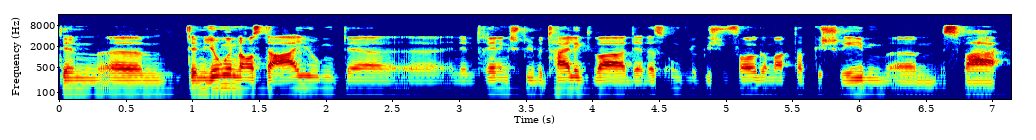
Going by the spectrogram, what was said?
dem, ähm, dem Jungen aus der A-Jugend, der äh, in dem Trainingsspiel beteiligt war, der das unglückliche Foul gemacht hat, geschrieben. Ähm, es war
